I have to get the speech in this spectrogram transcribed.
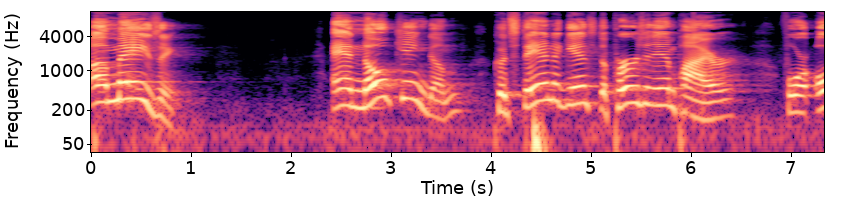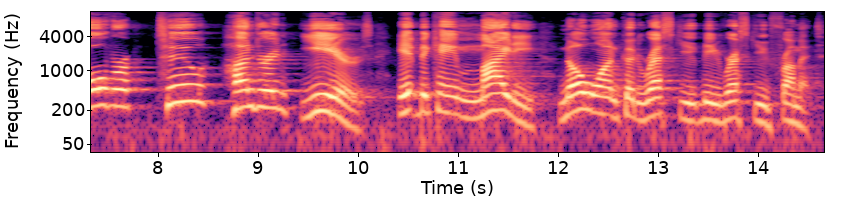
Amazing. And no kingdom could stand against the Persian Empire for over 200 years. It became mighty no one could rescue, be rescued from it.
